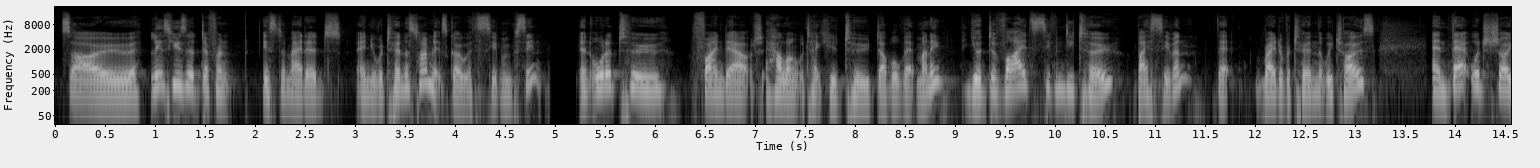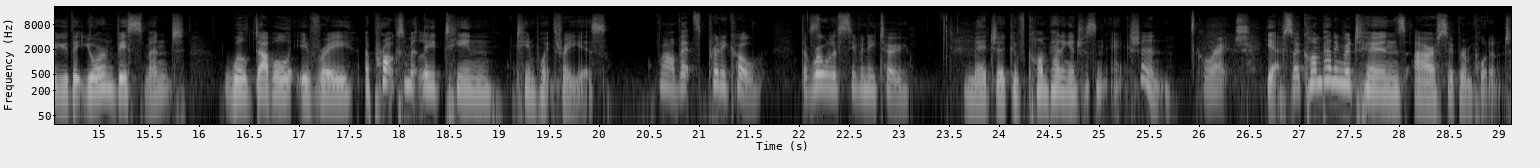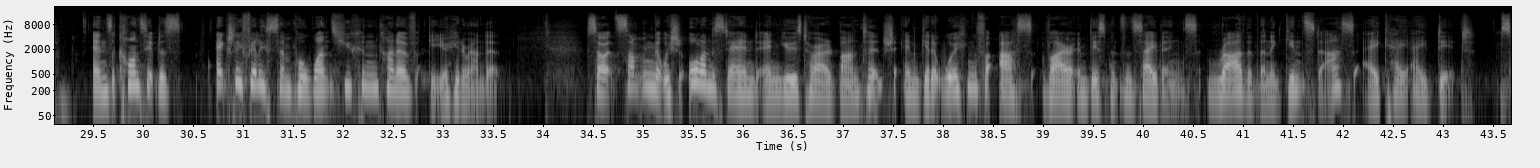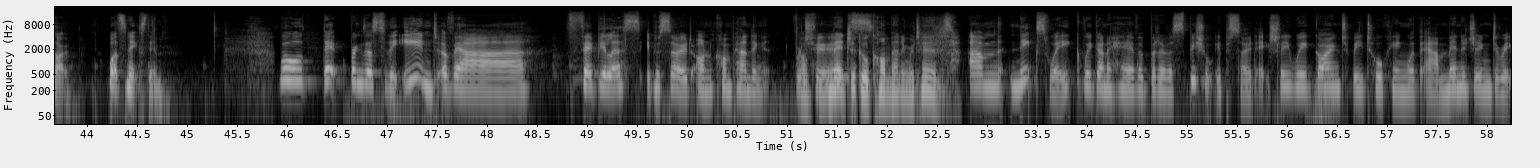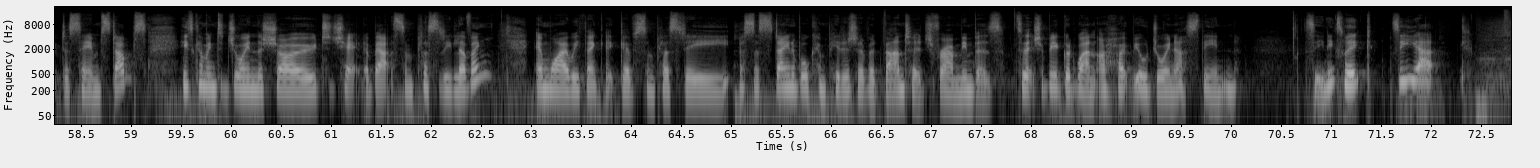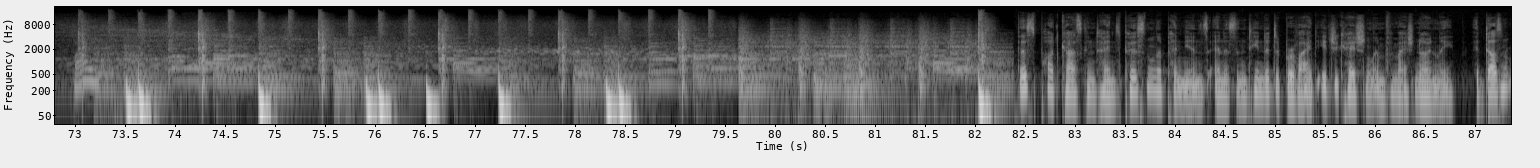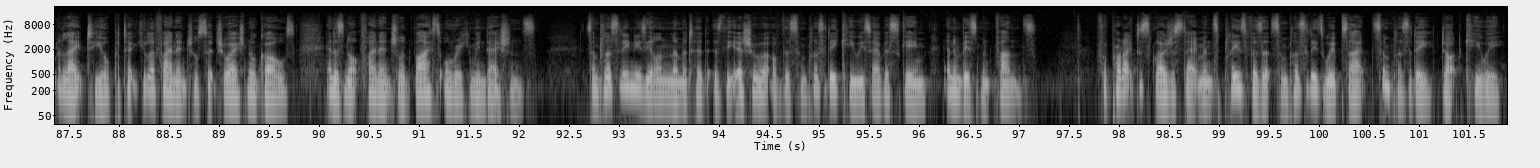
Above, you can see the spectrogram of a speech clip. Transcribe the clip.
So, let's use a different estimated annual return this time. Let's go with 7%. In order to find out how long it would take you to double that money, you divide 72 by 7, that rate of return that we chose, and that would show you that your investment will double every approximately 10, 10.3 years. Wow, that's pretty cool. The rule of 72. Magic of compounding interest in action. Great. Yeah, so compounding returns are super important. And the concept is actually fairly simple once you can kind of get your head around it. So it's something that we should all understand and use to our advantage and get it working for us via investments and savings rather than against us, aka debt. So, what's next then? Well, that brings us to the end of our fabulous episode on compounding returns. Of magical compounding returns. Um, next week, we're going to have a bit of a special episode, actually. We're going to be talking with our managing director, Sam Stubbs. He's coming to join the show to chat about simplicity living and why we think it gives simplicity a sustainable competitive advantage for our members. So that should be a good one. I hope you'll join us then. See you next week. See ya. Bye. This podcast contains personal opinions and is intended to provide educational information only. It doesn't relate to your particular financial situation or goals and is not financial advice or recommendations. Simplicity New Zealand Limited is the issuer of the Simplicity KiwiSaver scheme and investment funds. For product disclosure statements, please visit Simplicity's website simplicity.kiwi.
